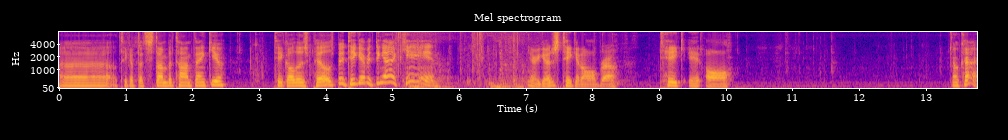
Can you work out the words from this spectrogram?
Uh, I'll take up that stun baton, thank you. Take all those pills, but take everything I can. There we go, just take it all, bro. Take it all. Okay. All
